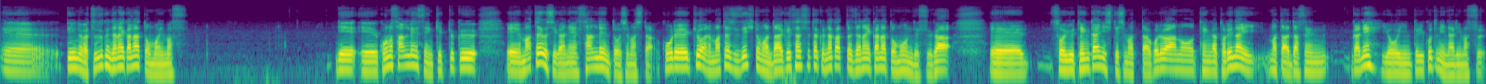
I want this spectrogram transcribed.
えー、っていうのが続くんじゃないかなと思います。で、えー、この3連戦結局、えー、又吉がね、3連投しました。これ今日はね、又吉ぜひとも投げさせたくなかったんじゃないかなと思うんですが、えー、そういう展開にしてしまった。これはあの、点が取れない、また打線がね、要因ということになります。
